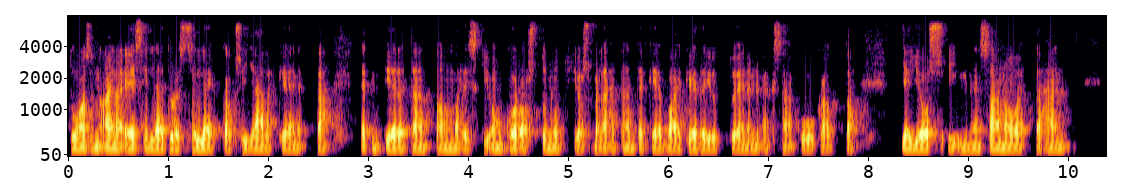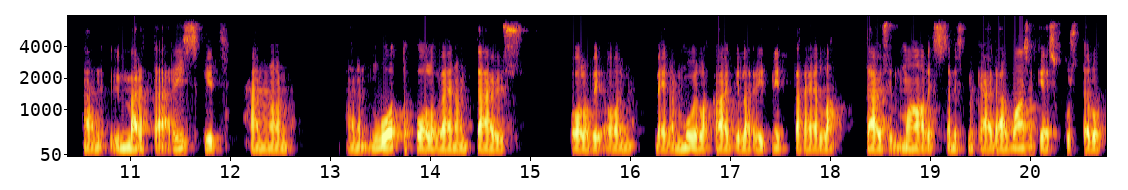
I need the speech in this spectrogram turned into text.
tuon sen aina esille ja sen leikkauksen jälkeen, että, että me tiedetään, että vammariski on korostunut, jos me lähdetään tekemään vaikeita juttuja ennen yhdeksää kuukautta. Ja jos ihminen sanoo, että hän, hän ymmärtää riskit, hän on, hänen luottopolveen on täys, polvi on meidän muilla kaikilla mittareilla täysin maalissa, niin sitten me käydään vaan se keskustelu,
